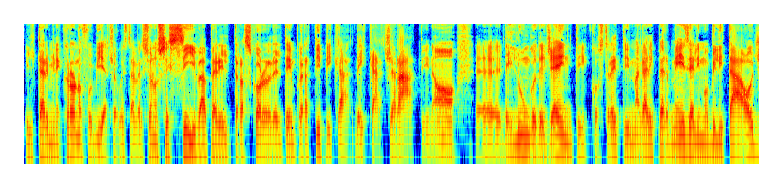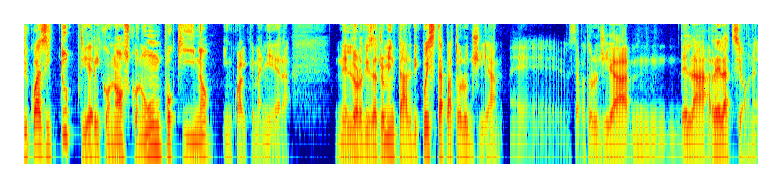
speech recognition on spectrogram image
il termine cronofobia, cioè questa versione ossessiva per il trascorrere del tempo, era tipica dei carcerati, no? eh, dei lungodegenti, costretti magari per mesi all'immobilità, oggi quasi tutti riconoscono un pochino, in qualche maniera, nel loro disagio mentale di questa patologia, eh, questa patologia mh, della relazione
